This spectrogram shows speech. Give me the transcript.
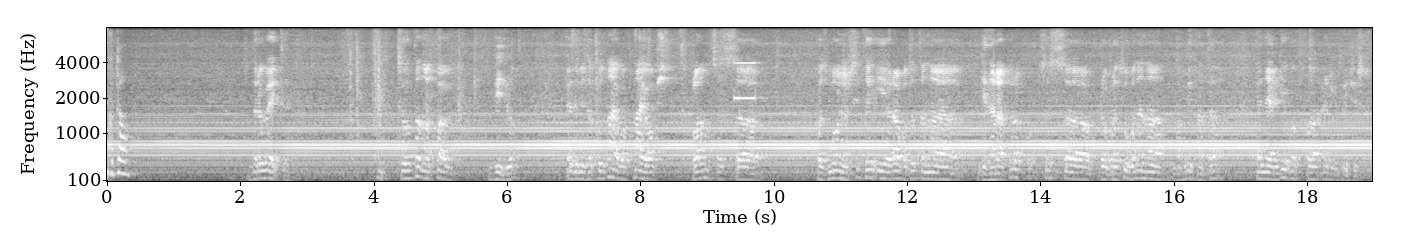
Готово. Здравейте! Целта на това видео е да ви запозная в най-общ план с а, възможностите и работата на генератора с а, преобразуване на магнитната енергия в а, електричество.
